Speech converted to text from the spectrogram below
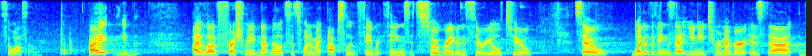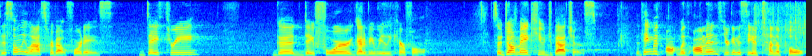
So awesome. I I love fresh made nut milks. It's one of my absolute favorite things. It's so great in cereal too. So one of the things that you need to remember is that this only lasts for about four days. Day three, good. Day four, you gotta be really careful. So don't make huge batches. The thing with, with almonds, you're gonna see a ton of pulp.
